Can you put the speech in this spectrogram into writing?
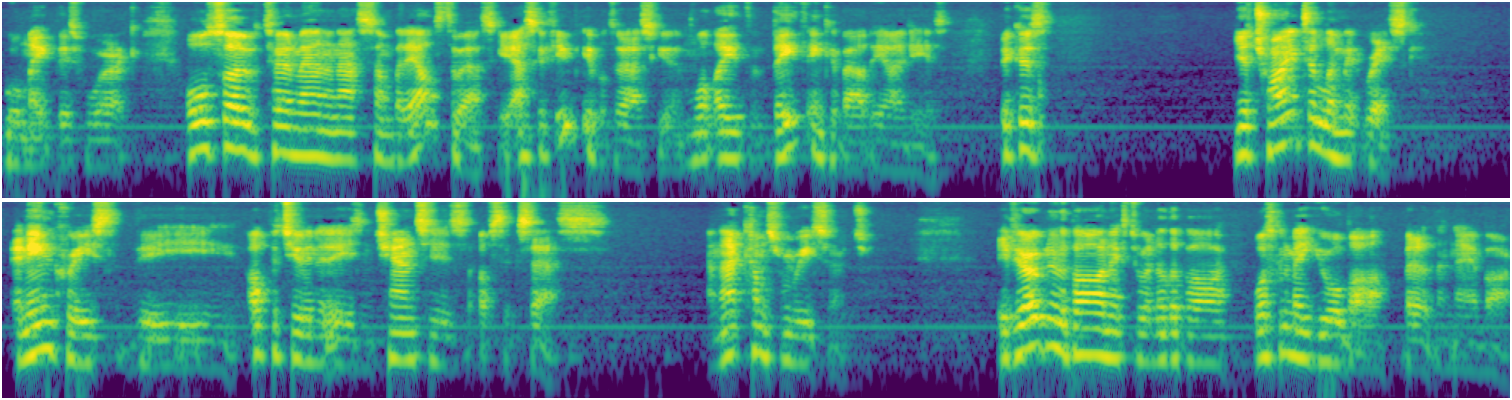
will make this work? Also, turn around and ask somebody else to ask you. Ask a few people to ask you and what they they think about the ideas, because you're trying to limit risk and increase the opportunities and chances of success, and that comes from research. If you're opening the bar next to another bar, what's going to make your bar better than their bar?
